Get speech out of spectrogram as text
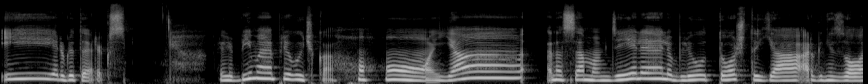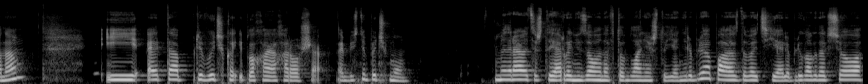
И я люблю TRX. Любимая привычка. Хо-хо. Я на самом деле люблю то, что я организована, и это привычка и плохая, и хорошая. Объясню почему. Мне нравится, что я организована в том плане, что я не люблю опаздывать, я люблю, когда все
